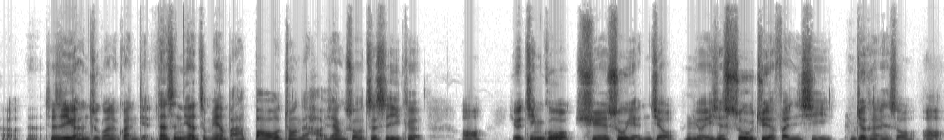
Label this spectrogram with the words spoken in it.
呃，这是一个很主观的观点。但是你要怎么样把它包装的，好像说这是一个哦。有经过学术研究，有一些数据的分析，嗯、你就可能说哦，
